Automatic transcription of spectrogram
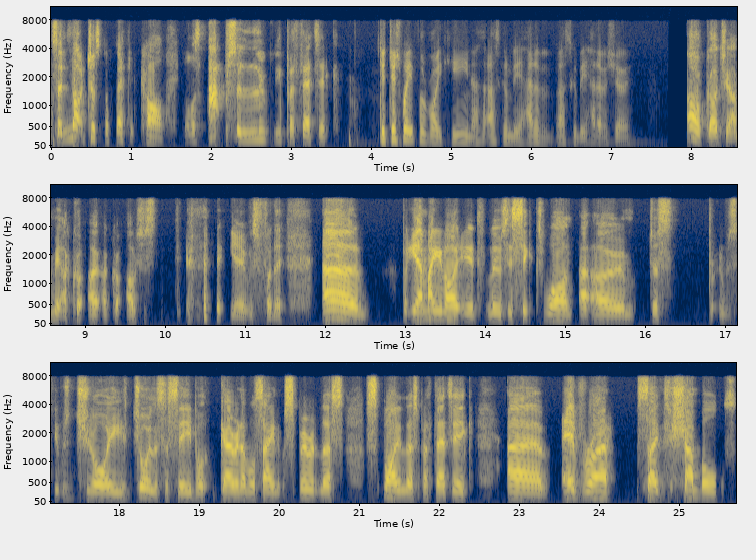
So not just pathetic, Carl. It was absolutely pathetic. Just, wait for Roy Keane. That's, going to be ahead of that's going to be ahead of a show. Oh god, yeah. I mean, I could, I, I, I was just, yeah, it was funny. Um, but yeah, Man United loses six one at home. Just it was it was joy, joyless to see. But Gary Neville saying it was spiritless, spineless, pathetic. Uh, Evra saying it's a shambles.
